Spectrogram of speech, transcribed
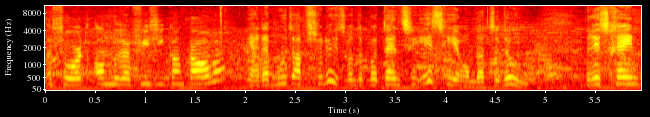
een soort andere visie kan komen? Ja, dat moet absoluut, want de potentie is hier om dat te doen. Er is geen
